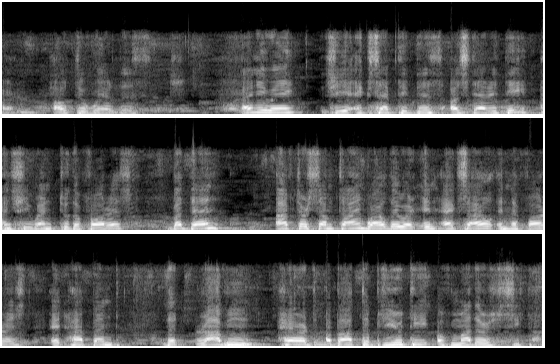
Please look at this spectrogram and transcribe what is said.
her how to wear this. Anyway, she accepted this austerity and she went to the forest. But then, after some time, while they were in exile in the forest, it happened that Ravan heard about the beauty of Mother Sita.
